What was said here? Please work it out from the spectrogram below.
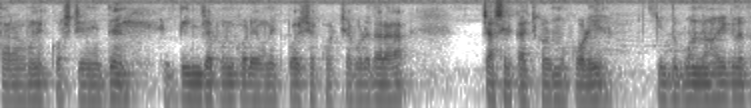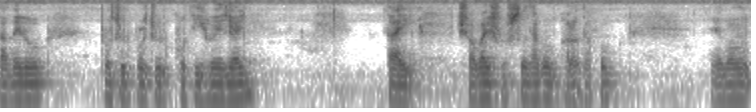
তারা অনেক কষ্টের মধ্যে দিন যাপন করে, অনেক পয়সা খরচা করে তারা চাষের কাজকর্ম করে। কিন্তু বন্যা হয়ে গেলে তাদেরও প্রচুর প্রচুর ক্ষতি হয়ে যায়। তাই সবাই সুস্থ থাকুক, ভালো থাকুক এবং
